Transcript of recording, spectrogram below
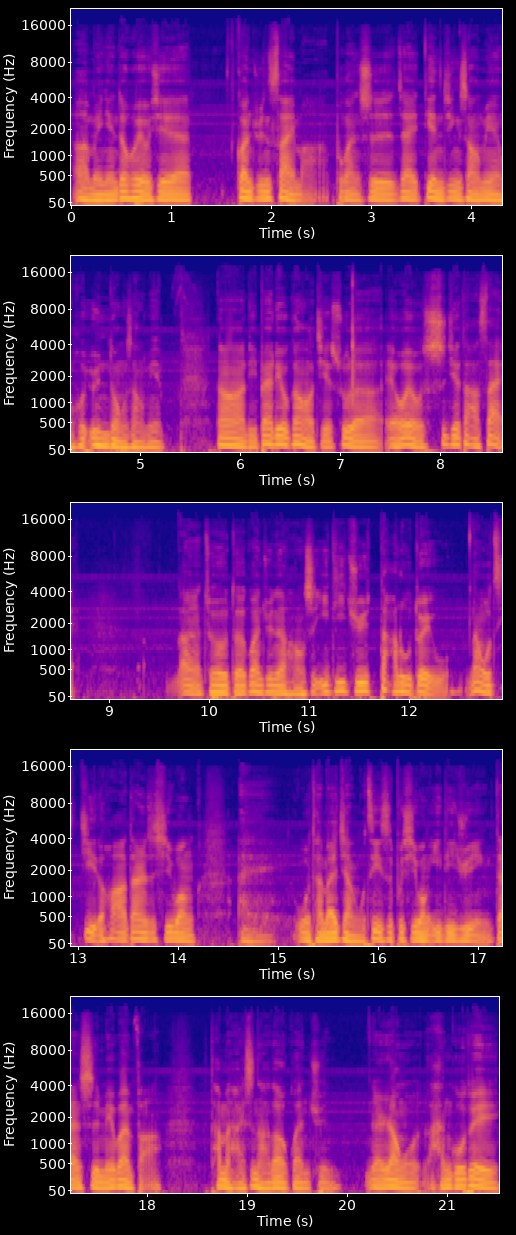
呃，每年都会有一些冠军赛嘛，不管是在电竞上面或运动上面。那礼拜六刚好结束了 L L 世界大赛，那最后得冠军的好像是 E D G 大陆队伍。那我自己的话，当然是希望，哎。我坦白讲，我自己是不希望 EDG 赢，但是没办法，他们还是拿到了冠军。那让我韩国队，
